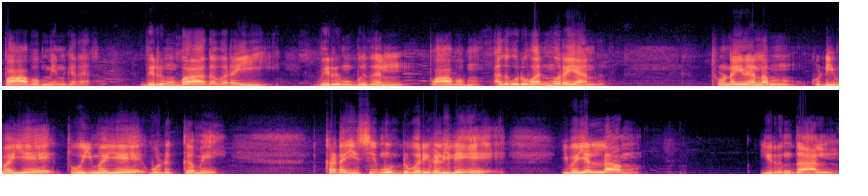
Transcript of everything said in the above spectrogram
பாவம் என்கிறார். விரும்பாதவரை விரும்புதல் பாவம். அது ஒரு வன்முறையானது. துணை நலம் குடிமையே தூய்மையே ஒழுக்கமே. கடைசி மூன்று வரிகளிலே இவையெல்லாம் இருந்தால்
